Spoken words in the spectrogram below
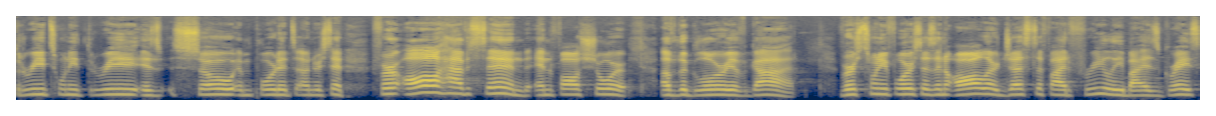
3:23 is so important to understand. For all have sinned and fall short of the glory of God. Verse 24 says, And all are justified freely by his grace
